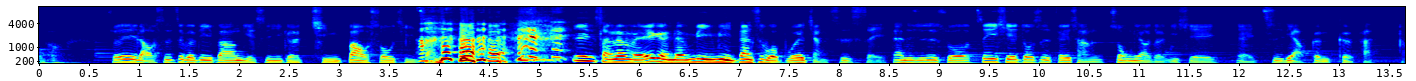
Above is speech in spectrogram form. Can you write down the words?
哦。所以老师这个地方也是一个情报收集站，蕴藏了每一个人的秘密，但是我不会讲是谁，但是就是说这一些都是非常重要的一些诶资料跟个案啊、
